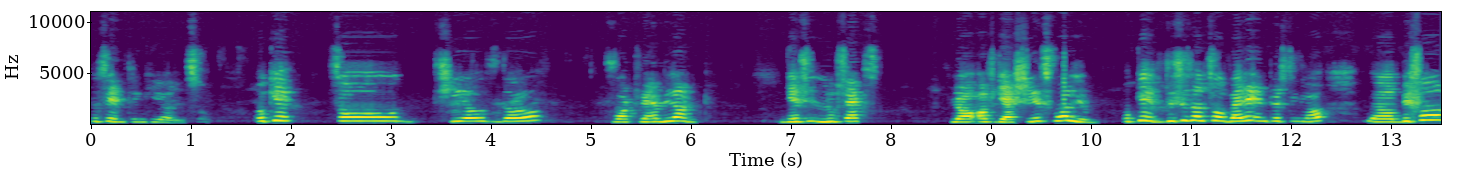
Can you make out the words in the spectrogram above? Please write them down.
the same thing here also. Okay so here's the what we have learned. This is Lussac's law of gaseous volume. Okay this is also a very interesting law. Uh, before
